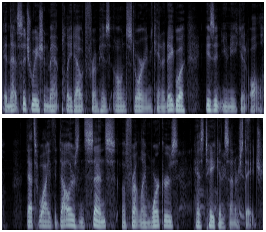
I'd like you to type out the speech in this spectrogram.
And that situation Matt played out from his own store in Canandaigua isn't unique at all. That's why the dollars and cents of frontline workers has taken center stage.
